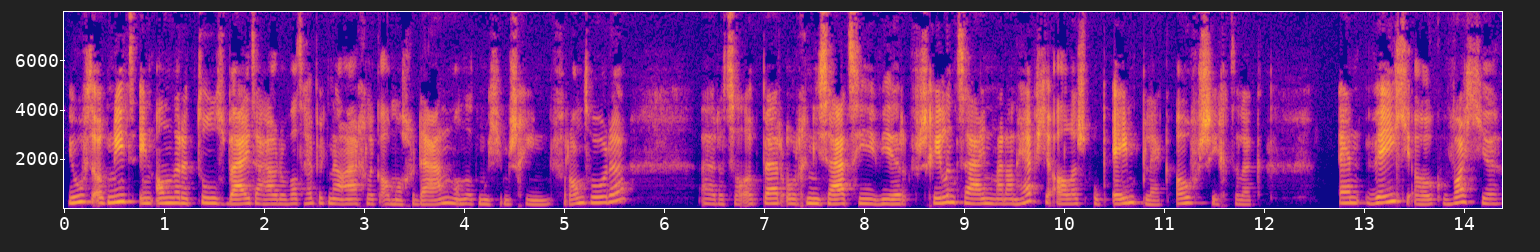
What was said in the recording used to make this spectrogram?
Je hoeft ook niet in andere tools bij te houden wat heb ik nou eigenlijk allemaal gedaan, want dat moet je misschien verantwoorden. Uh, dat zal ook per organisatie weer verschillend zijn, maar dan heb je alles op één plek, overzichtelijk. En weet je ook wat je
